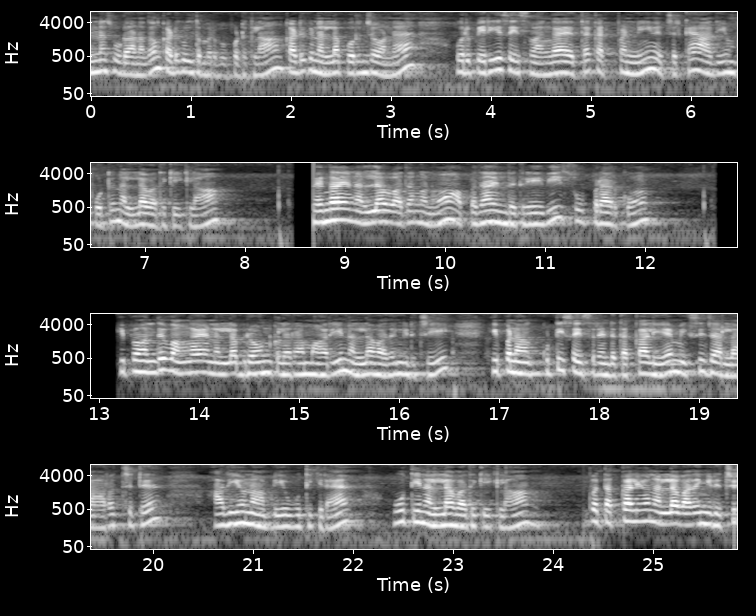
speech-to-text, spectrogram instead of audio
எண்ணெய் சூடானதும் கடுகு உளுத்தம்பருப்பு போட்டுக்கலாம். கடுகு நல்லா பொரிஞ்ச உடனே ஒரு பெரிய சைஸ் வெங்காயத்தை கட் பண்ணி வச்சுருக்கேன். அதையும் போட்டு நல்லா வதக்கிக்கலாம். வெங்காயம் நல்லா வதங்கணும். அப்போ தான் இந்த கிரேவி சூப்பராக இருக்கும். இப்போ வந்து வெங்காயம் நல்லா ப்ரௌன் கலராக மாறி நல்லா வதங்கிடுச்சு. இப்போ நான் குட்டி சைஸ் ரெண்டு தக்காளியை மிக்ஸி ஜாரில் அரைச்சிட்டு அதையும் நான் அப்படியே ஊற்றிக்கிறேன் ஊற்றி நல்லா வதக்கிக்கலாம். இப்போ தக்காளியும் நல்லா வதங்கிடுச்சு.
